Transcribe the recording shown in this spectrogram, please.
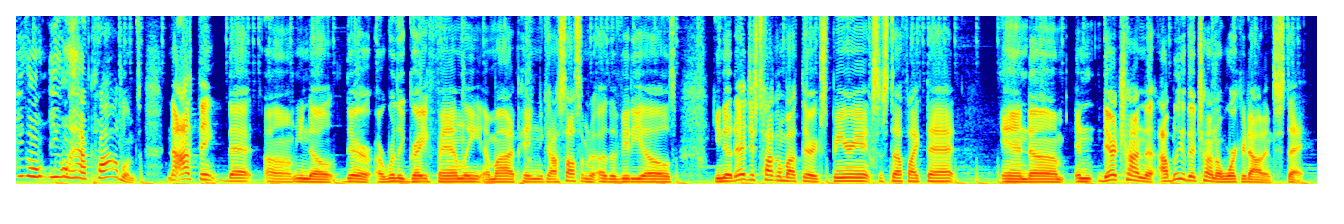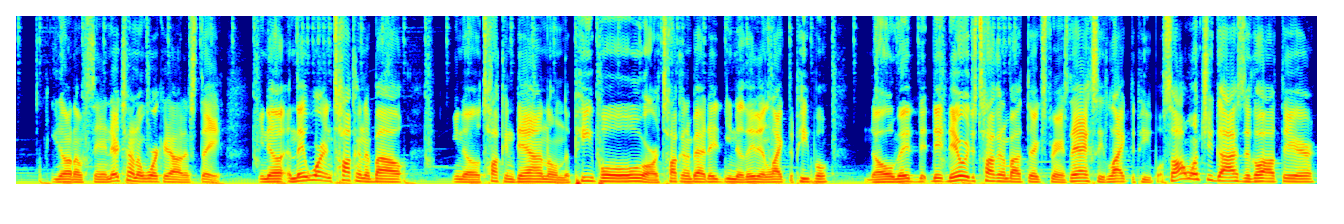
you're gonna you're gonna have problems. Now I think that um, you know, they're a really great family, in my opinion. I saw some of the other videos. You know, they're just talking about their experience and stuff like that. And um, and they're trying to, I believe they're trying to work it out and stay. You know what I'm saying? They're trying to work it out and stay. You know, and they weren't talking about, you know, talking down on the people or talking about they, you know, they didn't like the people. No, they, they, they were just talking about their experience. They actually like the people. So I want you guys to go out there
